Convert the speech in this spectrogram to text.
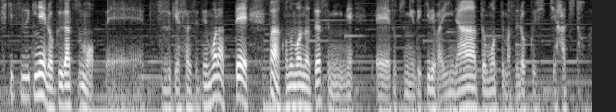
引き続きね、6月も、えー、続けさせてもらって、まあ、このまま夏休みにね、えー、突入できればいいなと思ってますね。6、7、8と。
